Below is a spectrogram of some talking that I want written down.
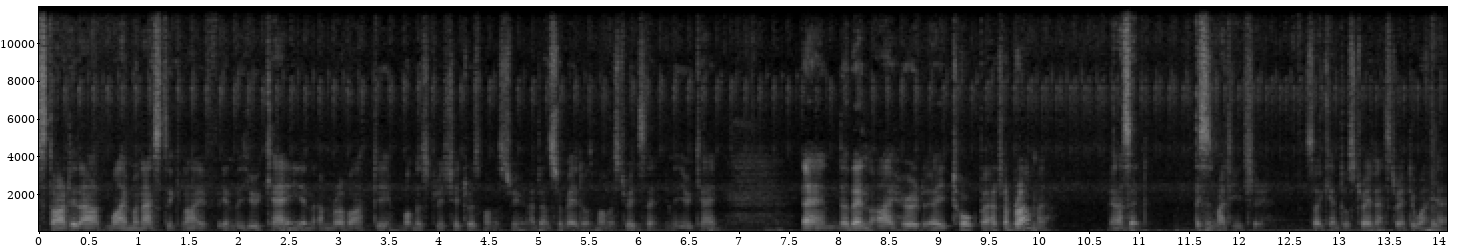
started out my monastic life in the UK in Amaravati Monastery, Chithurst Monastery, Ajahn Sumedho's monasteries uh, in the UK. And uh, then I heard a talk by Ajahn Brahm, and I said, "This is my teacher." So I came to Australia straight away. Yeah.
